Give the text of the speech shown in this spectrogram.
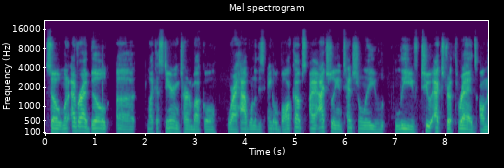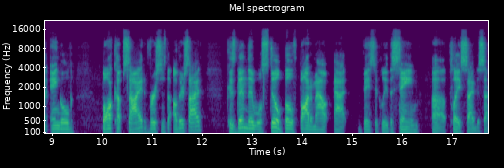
So whenever I build a, like a steering turnbuckle where I have one of these angled ball cups, I actually intentionally leave two extra threads on the angled ball cup side versus the other side, because then they will still both bottom out at basically the same uh, place side to side.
